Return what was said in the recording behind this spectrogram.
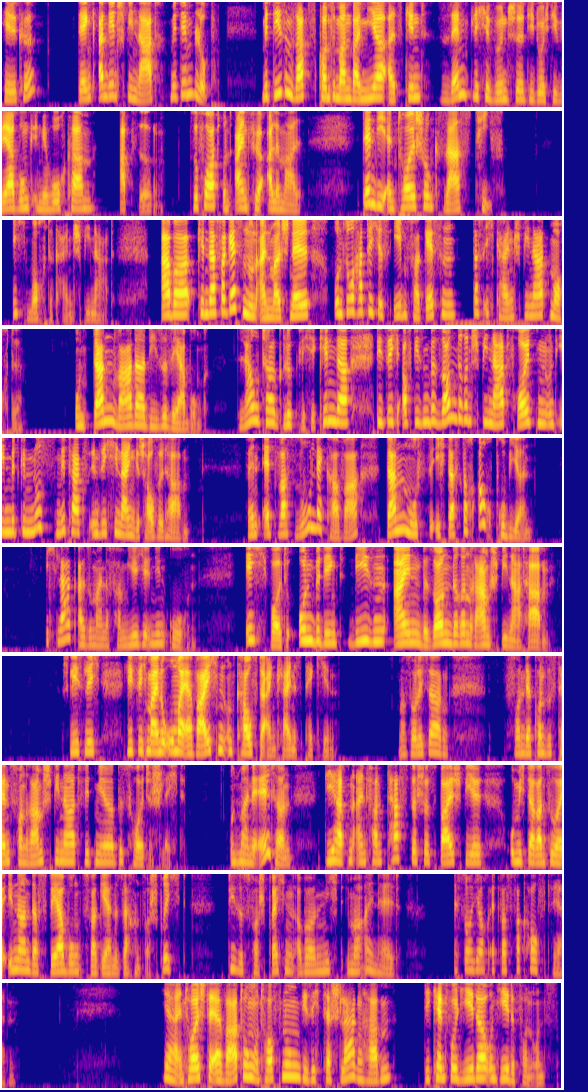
Hilke, denk an den Spinat mit dem Blub. Mit diesem Satz konnte man bei mir als Kind sämtliche Wünsche, die durch die Werbung in mir hochkamen, abwürgen. Sofort und ein für allemal. Denn die Enttäuschung saß tief. Ich mochte keinen Spinat. Aber Kinder vergessen nun einmal schnell, und so hatte ich es eben vergessen, dass ich keinen Spinat mochte. Und dann war da diese Werbung. Lauter glückliche Kinder, die sich auf diesen besonderen Spinat freuten und ihn mit Genuss mittags in sich hineingeschaufelt haben. Wenn etwas so lecker war, dann musste ich das doch auch probieren. Ich lag also meiner Familie in den Ohren. Ich wollte unbedingt diesen einen besonderen Rahmspinat haben. Schließlich ließ sich meine Oma erweichen und kaufte ein kleines Päckchen. Was soll ich sagen? Von der Konsistenz von Rahmspinat wird mir bis heute schlecht. Und meine Eltern, die hatten ein fantastisches Beispiel, um mich daran zu erinnern, dass Werbung zwar gerne Sachen verspricht, dieses Versprechen aber nicht immer einhält. Es soll ja auch etwas verkauft werden. Ja, enttäuschte Erwartungen und Hoffnungen, die sich zerschlagen haben, die kennt wohl jeder und jede von uns.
